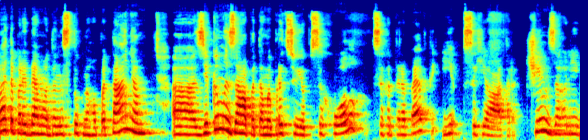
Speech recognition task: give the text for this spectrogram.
Давайте перейдемо до наступного питання. З якими запитами працює психолог, психотерапевт і психіатр? Чим взагалі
